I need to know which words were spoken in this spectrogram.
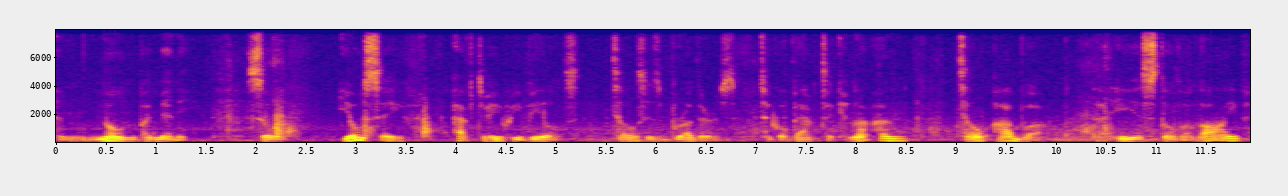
and known by many. So Yosef, after he reveals tells his brothers to go back to Canaan, tell Abba that he is still alive,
